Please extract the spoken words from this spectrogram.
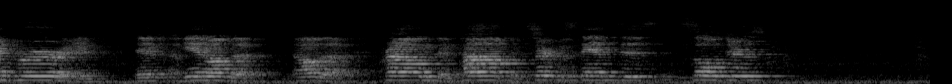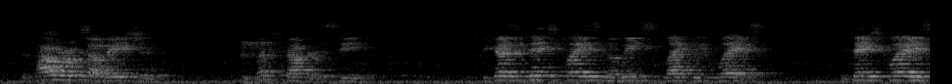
emperor and, and again all the all the crowns and pomp and circumstances, and soldiers. The power of salvation, much tougher to see. Because it takes place in the least likely place. It takes place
